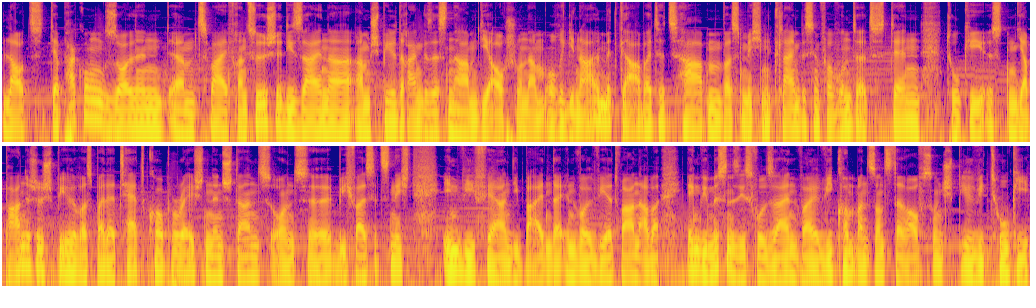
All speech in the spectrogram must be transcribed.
laut der Packung sollen ähm, zwei französische Designer am Spiel dran gesessen haben, die auch schon am Original mitgearbeitet haben, was mich ein klein bisschen verwundert verwundert, denn Toki ist ein japanisches Spiel, was bei der TED Corporation entstand und äh, ich weiß jetzt nicht, inwiefern die beiden da involviert waren, aber irgendwie müssen sie es wohl sein, weil wie kommt man sonst darauf, so ein Spiel wie Toki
